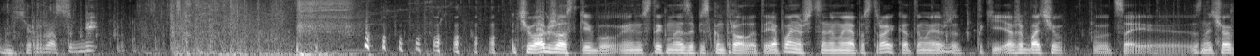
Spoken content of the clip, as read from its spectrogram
Ніхера собі. Чувак жорсткий був, він встиг мене запісконтролити. Я зрозумів, що це не моя постройка, тому я вже такий, я вже бачив е, цей е, значок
